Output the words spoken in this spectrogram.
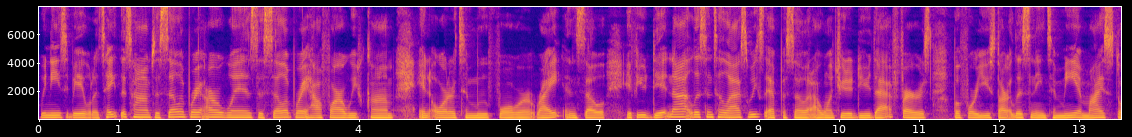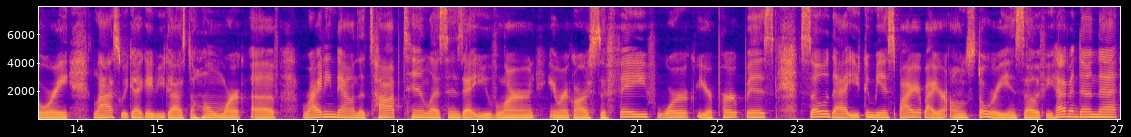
we need to be able to take the time to celebrate our wins, to celebrate how far we've come in order to move forward, right? And so if you did not listen to last week's episode, I want you to do that first before you start listening to me and my story. Last week, I gave you guys the homework of writing down the top 10 lessons that you've learned in regards to faith, work, your purpose purpose so that you can be inspired by your own story. And so if you haven't done that,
